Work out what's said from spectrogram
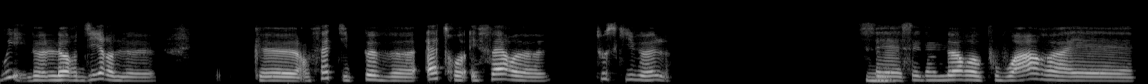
oui, le- leur dire le, que en fait ils peuvent être et faire euh, tout ce qu'ils veulent. C'est c'est dans leur pouvoir et,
